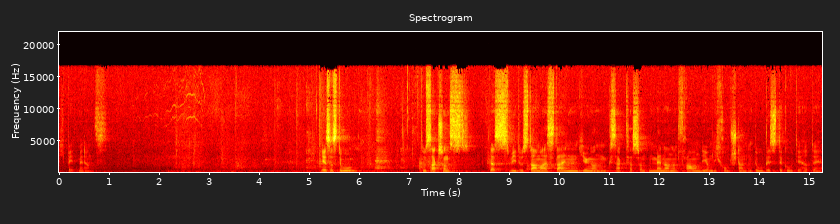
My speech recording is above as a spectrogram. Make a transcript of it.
Ich bete mit uns. Jesus, du, du sagst uns das, wie du es damals deinen Jüngern gesagt hast und den Männern und Frauen, die um dich herum standen. Du bist der gute Hirte.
